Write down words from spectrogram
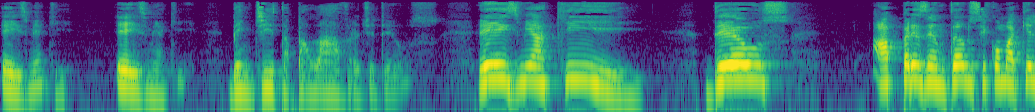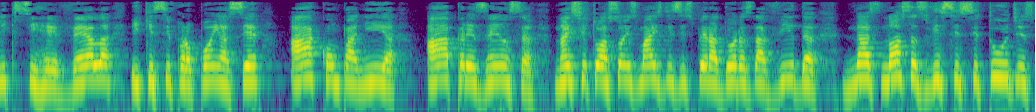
Eis-me aqui, eis-me aqui. Bendita palavra de Deus. Eis-me aqui. Deus apresentando-se como aquele que se revela e que se propõe a ser a companhia, a presença nas situações mais desesperadoras da vida, nas nossas vicissitudes,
